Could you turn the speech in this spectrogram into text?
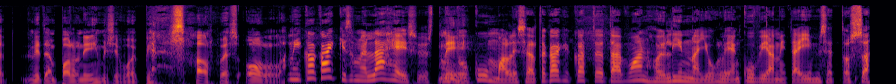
että miten paljon ihmisiä voi pienessä alueessa olla. Niin kaikki semmoinen läheisyys tuntuu niin. kummalliselta. Kaikki katsoo jotain vanhoja linnanjuhlien kuvia, mitä ihmiset tuossa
